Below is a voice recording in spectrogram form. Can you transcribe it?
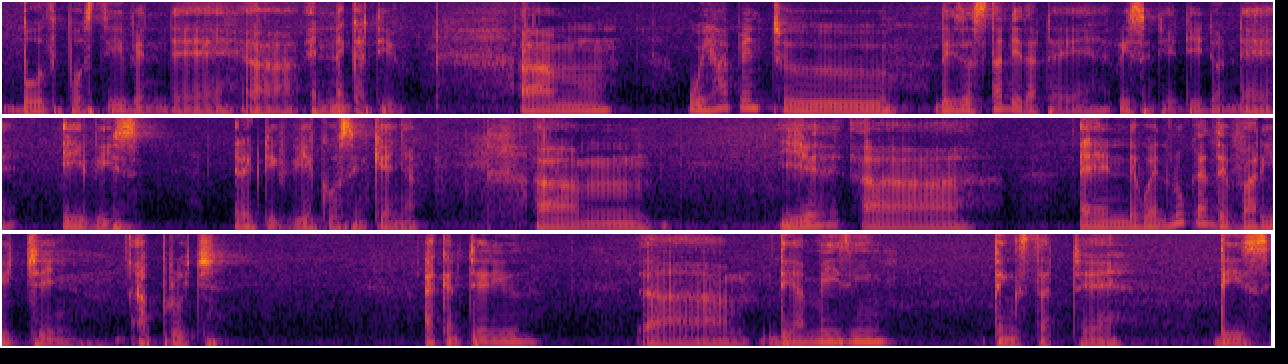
both positive and uh, uh, and negative. Um, we happen to, there's a study that I recently did on the EVs, electric vehicles in Kenya. Um, yeah, uh, and when look at the value chain approach, I can tell you um, the amazing things that uh, this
